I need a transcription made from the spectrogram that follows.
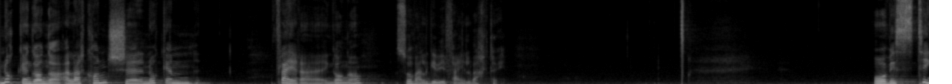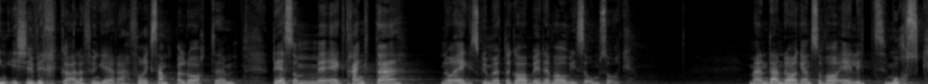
Noen ganger, eller kanskje noen flere ganger, så velger vi feil verktøy. Og hvis ting ikke virker eller fungerer, f.eks. at um, det som jeg trengte når jeg skulle møte Gabi, det var å vise omsorg. Men den dagen så var jeg litt morsk,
